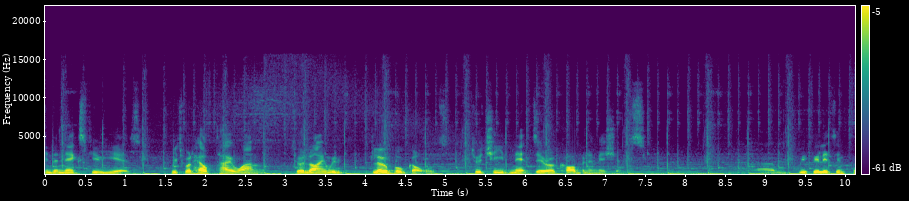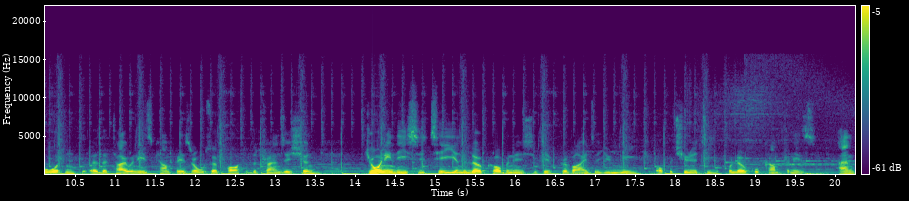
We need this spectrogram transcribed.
in the next few years, which will help Taiwan to align with global goals to achieve net zero carbon emissions. Um, we feel it's important uh, that Taiwanese companies are also part of the transition. Joining the ECT and the Low Carbon Initiative provides a unique opportunity for local companies and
